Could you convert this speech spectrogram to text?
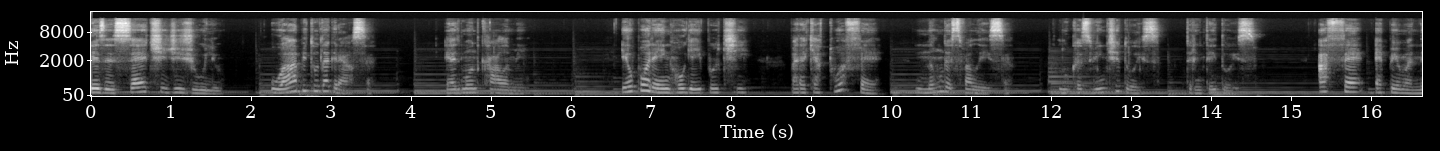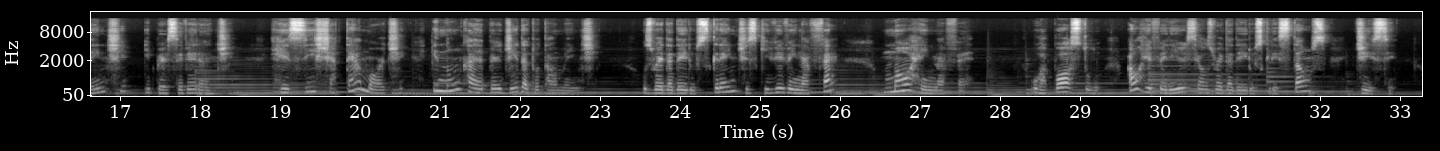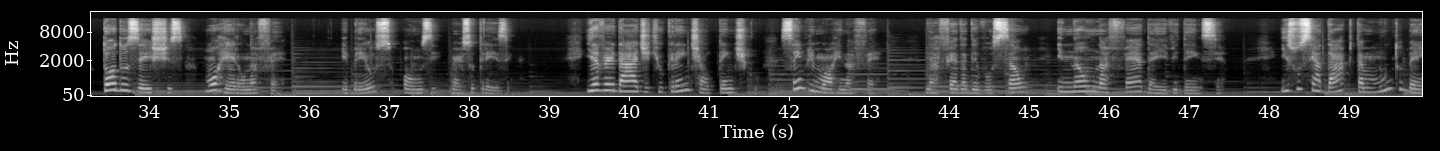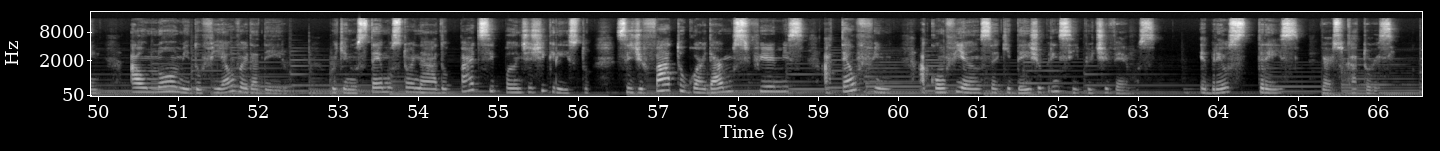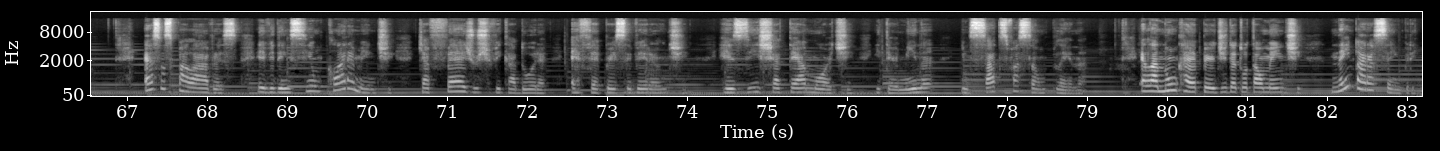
17 de julho O hábito da graça. Edmund Calamy. Eu, porém, roguei por ti, para que a tua fé não desfaleça. Lucas 22, 32. A fé é permanente e perseverante, resiste até a morte e nunca é perdida totalmente. Os verdadeiros crentes que vivem na fé morrem na fé. O apóstolo ao referir-se aos verdadeiros cristãos, disse: Todos estes morreram na fé. Hebreus 11, verso 13. E é verdade que o crente autêntico sempre morre na fé, na fé da devoção e não na fé da evidência. Isso se adapta muito bem ao nome do fiel verdadeiro porque nos temos tornado participantes de Cristo, se de fato guardarmos firmes até o fim a confiança que desde o princípio tivemos. Hebreus 3, verso 14. Essas palavras evidenciam claramente que a fé justificadora é fé perseverante, resiste até a morte e termina em satisfação plena. Ela nunca é perdida totalmente nem para sempre,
